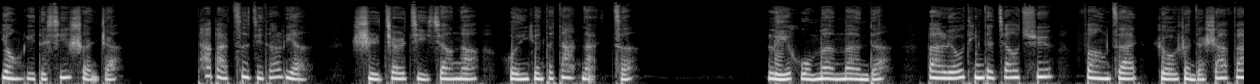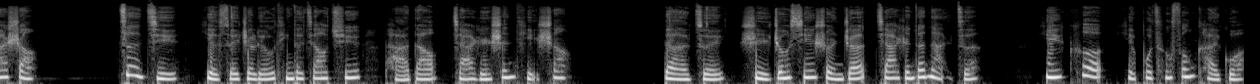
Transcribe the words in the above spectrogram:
用力地吸吮着，他把自己的脸使劲挤向那浑圆的大奶子。李虎慢慢的把刘婷的娇躯放在柔软的沙发上，自己也随着刘婷的娇躯爬到家人身体上，大嘴始终吸吮着家人的奶子，一刻也不曾松开过。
